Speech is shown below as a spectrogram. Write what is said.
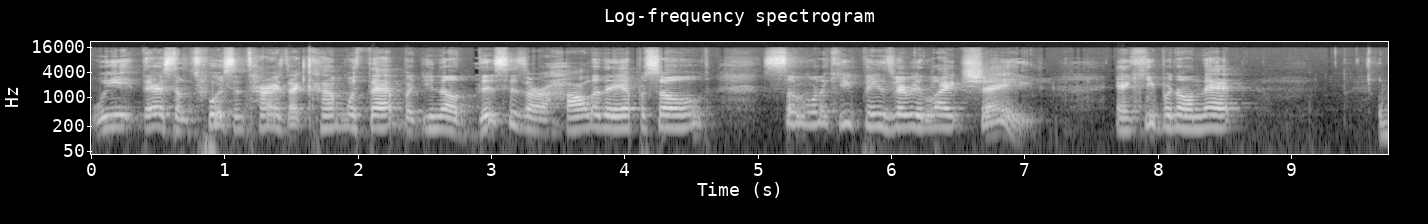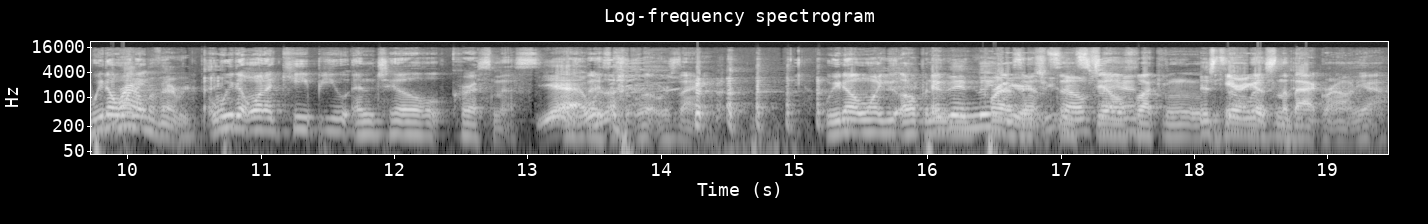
We there's some twists and turns that come with that, but you know this is our holiday episode, so we want to keep things very light shade and keep it on that. We don't want to. We don't want to keep you until Christmas. Yeah, we what we're saying. we don't want you opening New Year's, presents you know and still saying? fucking It's still hearing us in the background. Yeah.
